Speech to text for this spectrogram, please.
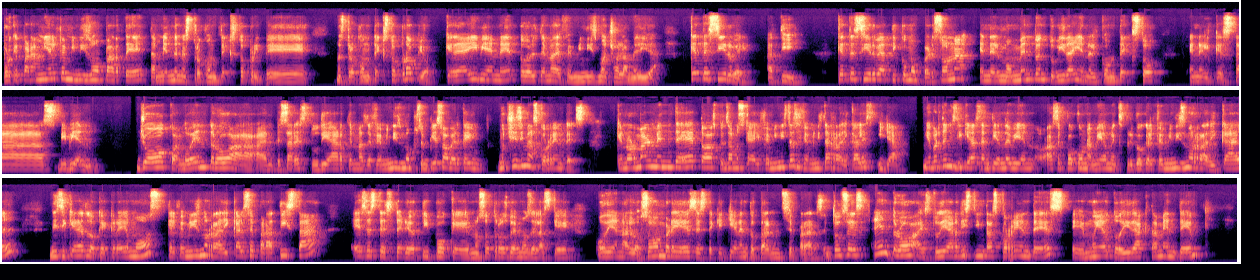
Porque para mí el feminismo parte también de nuestro contexto, eh, nuestro contexto propio, que de ahí viene todo el tema de feminismo hecho a la medida. ¿Qué te sirve a ti? ¿Qué te sirve a ti como persona en el momento en tu vida y en el contexto en el que estás viviendo? Yo cuando entro a, empezar a estudiar temas de feminismo, pues empiezo a ver que hay muchísimas corrientes, que normalmente todas pensamos que hay feministas y feministas radicales y ya. Y aparte ni siquiera se entiende bien. Hace poco una amiga me explicó que el feminismo radical ni siquiera es lo que creemos, que el feminismo radical separatista es este estereotipo que nosotros vemos de las que odian a los hombres, este, que quieren totalmente separarse. Entonces entro a estudiar distintas corrientes eh, muy autodidactamente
